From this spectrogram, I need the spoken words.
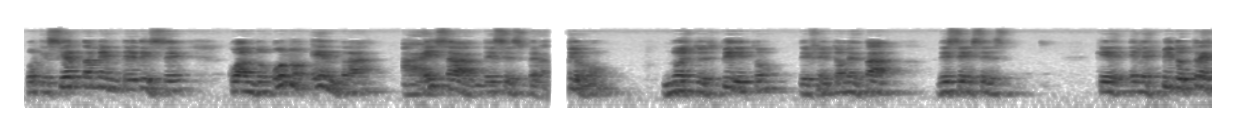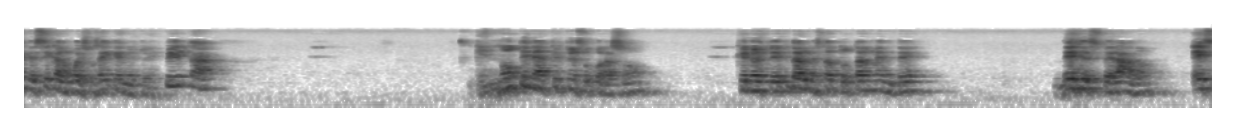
porque ciertamente dice, cuando uno entra a esa desesperación, nuestro espíritu definitivamente dice, que el espíritu 3 te seca los huesos. Hay que nuestro espíritu que no tiene a en su corazón, que nuestro espíritu está totalmente desesperado, ese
